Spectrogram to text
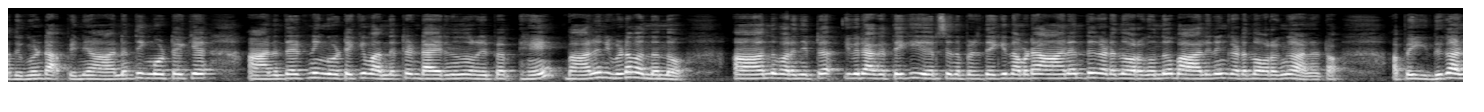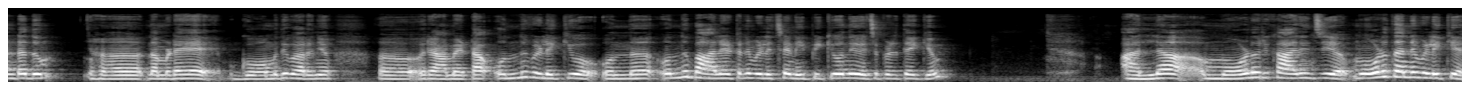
അതുകൊണ്ടാണ് പിന്നെ ആനന്ദ് ഇങ്ങോട്ടേക്ക് ആനന്ദേട്ടൻ ഇങ്ങോട്ടേക്ക് വന്നിട്ടുണ്ടായിരുന്നു എന്ന് പറഞ്ഞപ്പം ഏ ബാലൻ ഇവിടെ വന്നെന്നോ? എന്ന് പറഞ്ഞിട്ട് ഇവരകത്തേക്ക് കയറി ചെന്നപ്പോഴത്തേക്ക് നമ്മുടെ ആനന്ദ് കിടന്നുറങ്ങുന്നു ബാലനും കിടന്നുറങ്ങുകയാണ് കേട്ടോ. അപ്പൊ ഇത് കണ്ടതും നമ്മുടെ ഗോമതി പറഞ്ഞു രാമേട്ട ഒന്ന് വിളിക്കുവോ? ഒന്ന് ഒന്ന് ബാലേട്ടനെ വിളിച്ച് എണീപ്പിക്കുമോ എന്ന് ചോദിച്ചപ്പോഴത്തേക്കും അല്ല മോളൊരു കാര്യം ചെയ്യുക മോൾ തന്നെ വിളിക്കുക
